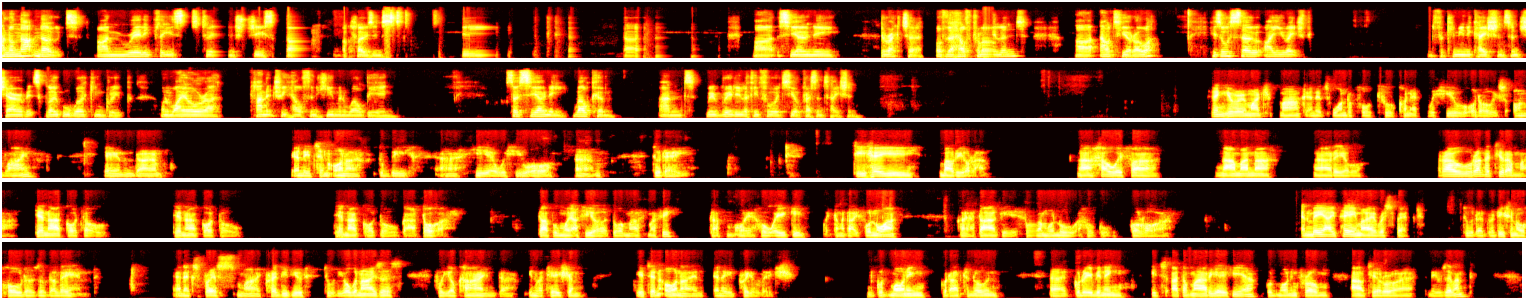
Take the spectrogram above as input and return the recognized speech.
and on that note, I'm really pleased to introduce our, closing speaker, uh, Sione, Director of the Health Promotion Island, uh, Aotearoa. He's also IUHP for Communications and chair of its global working group on Waiora, planetary health and human well-being. So Sione, welcome, and we're really looking forward to your presentation. Thank you very much, Mark, and it's wonderful to connect with you, although it's online. And um, and it's an honor to be uh, here with you all um, today. Tihei mauri ora. Ngā hauewa, ngā mana, ngā reo. Rau rangatirama, tēnā koutou, tēnā koutou katoa. Tapu moe awhia o tō mawhi, tapu ho eiki, moe tangata i whanua, kai a tāke whakamonu a hoku koroa. And may I pay my respect to the traditional holders of the land and express my gratitude to the organizers for your kind uh, invitation. It's an honor and, and a privilege. Good morning, good afternoon, uh, good evening. It's Atamaria here. Good morning from Aotearoa, New Zealand.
